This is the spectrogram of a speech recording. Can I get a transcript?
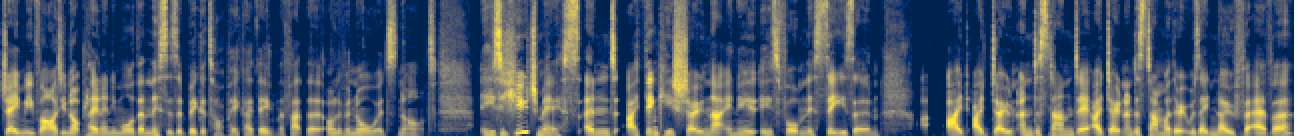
Jamie Vardy not playing anymore, then this is a bigger topic. I think the fact that Oliver Norwood's not, he's a huge miss, and I think he's shown that in his, his form this season. I I don't understand it. I don't understand whether it was a no forever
